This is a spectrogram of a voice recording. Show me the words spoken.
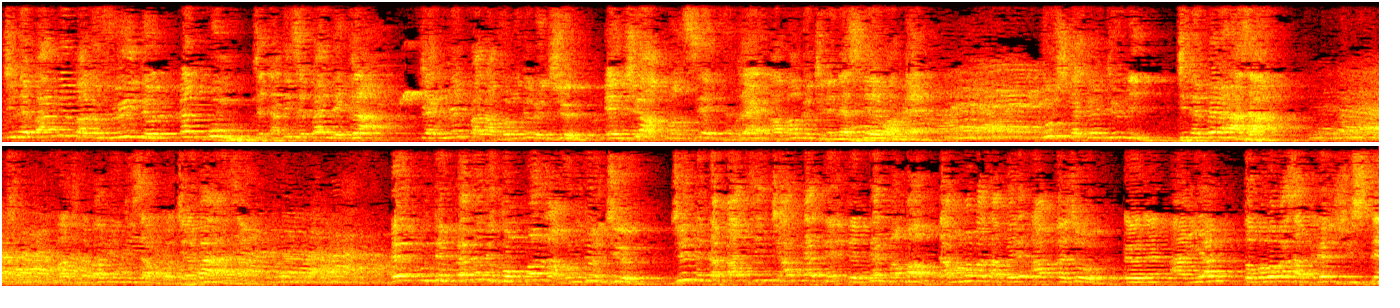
Tu n'es pas né par le fruit d'un boum, c'est-à-dire c'est pas un éclat. Tu es né par la volonté de Dieu. Et Dieu a pensé vrai avant que tu ne naisses ma mère. Touche quelqu'un, tu lis. Tu n'es pas un hasard. Tu n'as pas bien dit ça encore. Tu n'es pas un hasard. Et pour te permettre de comprendre la volonté de Dieu, Dieu ne t'a pas dit tu as naître de, de telle maman. Ta maman va s'appeler euh, Ariane, ton papa va s'appeler Justin.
